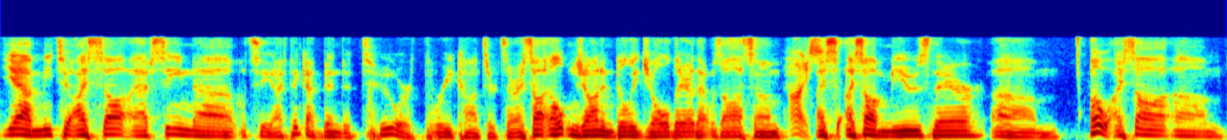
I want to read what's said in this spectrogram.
Yeah, me too. I saw I've seen uh, let's see, I think I've been to two or three concerts there. I saw Elton John and Billy Joel there. That was awesome. Nice. I, I saw Muse there. Um, oh, I saw um,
